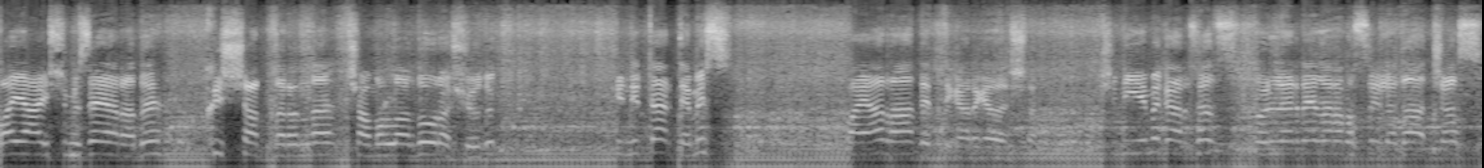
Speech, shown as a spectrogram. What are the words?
Bayağı işimize yaradı. Kış şartlarında çamurlarda uğraşıyorduk. Şimdi tertemiz. Bayağı rahat ettik arkadaşlar. Şimdi yemek arayacağız. Önlerine el arabasıyla dağıtacağız.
